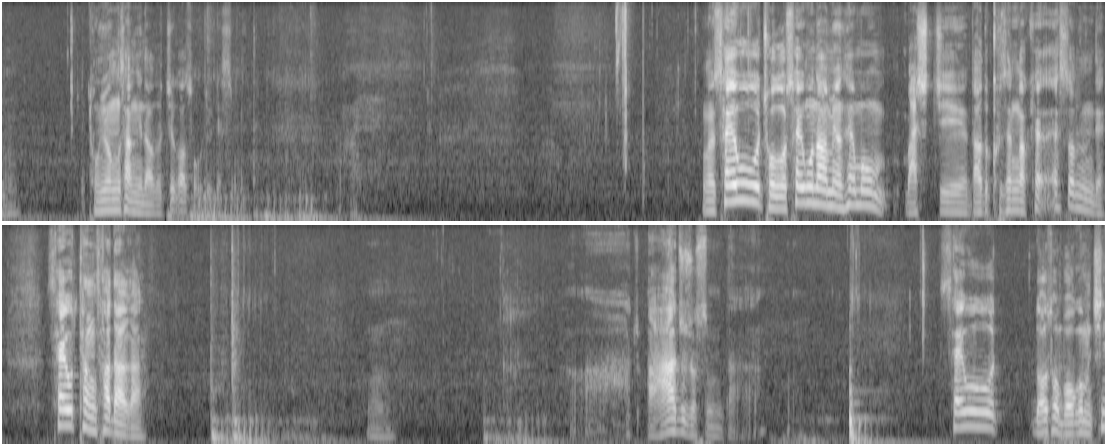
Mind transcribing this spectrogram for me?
음, 동영상이라도 찍어서 올리겠습니다. 어, 새우 저거 새우 나면 해먹으면 맛있지. 나도 그 생각 해- 했었는데 새우탕 사다가 음. 아주, 아주 좋습니다. 새우 넣어서 먹으면 진짜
